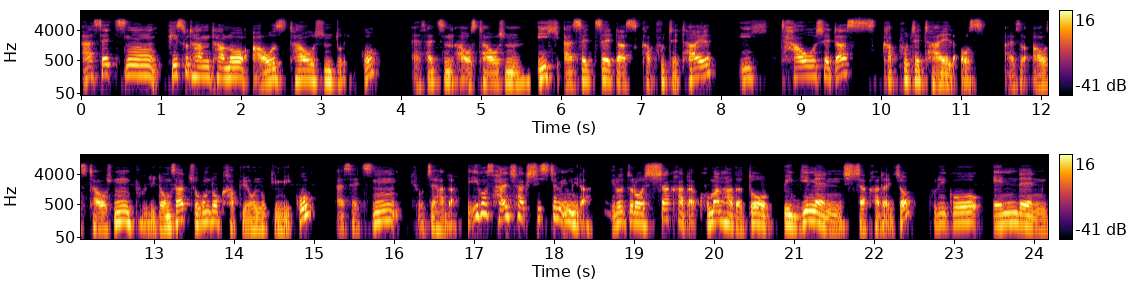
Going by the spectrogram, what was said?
ersetzen 비슷한 단어 austauschen도 있고 ersetzen, austauschen. Ich ersetze das kaputte Teil. Ich tausche das kaputte Teil aus. Also austauschen, 분리동사 조금 더 가벼운 느낌이 있고 ersetzen, 교체하다. 이거 살짝 시스템입니다. 예를 들어 시작하다, 그만하다도 beginnen, 시작하다이죠. 그리고 enden,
